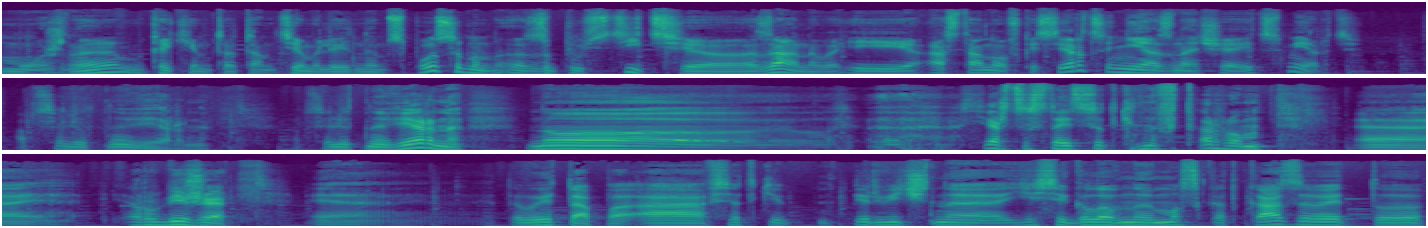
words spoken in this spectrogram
можно каким-то там тем или иным способом э, запустить э, заново. И остановка сердца не означает смерть. Абсолютно верно. Абсолютно верно. Но э, сердце стоит все-таки на втором рубеже этого этапа. А все-таки первично, если головной мозг отказывает, то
